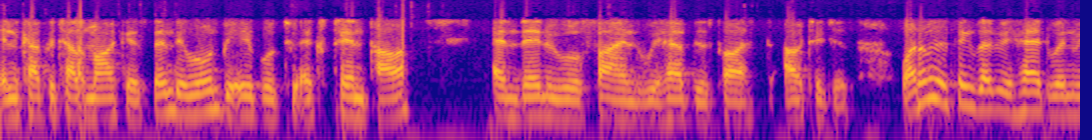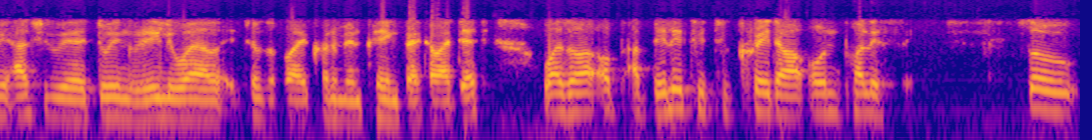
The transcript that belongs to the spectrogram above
in capital markets, then they won't be able to extend power and then we will find we have these power outages. One of the things that we had when we actually were doing really well in terms of our economy and paying back our debt was our ability to create our own policy. So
